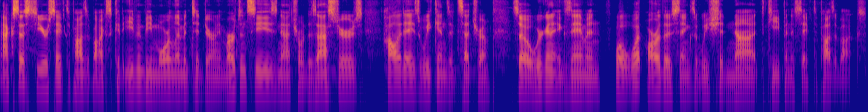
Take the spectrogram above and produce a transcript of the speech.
Access to your safe deposit box could even be more limited during emergencies, natural disasters, holidays, weekends, etc. So we're going to examine well, what are those things that we should not keep in a safe deposit box?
